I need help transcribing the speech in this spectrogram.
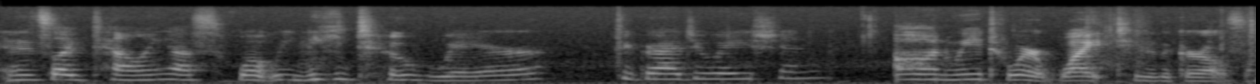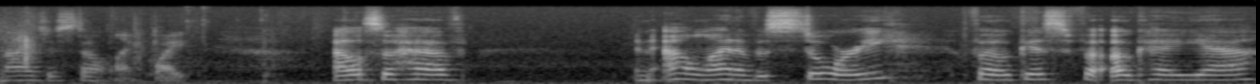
and it's like telling us what we need to wear to graduation. Oh, and we had to wear white too, the girls, and I just don't like white. I also have an outline of a story, focus, fo- okay, yeah,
